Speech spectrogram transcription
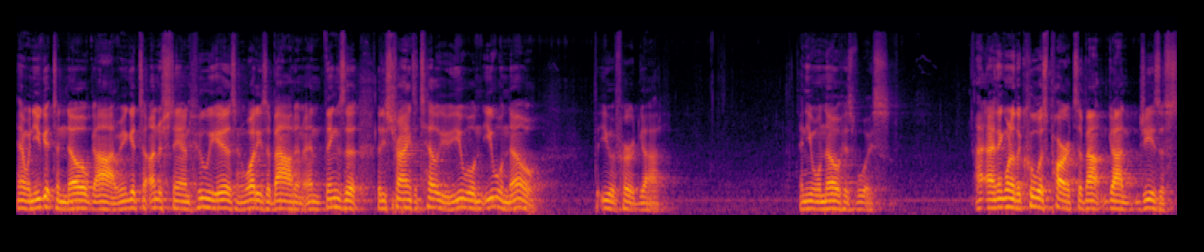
And when you get to know God, when you get to understand who He is and what He's about and, and things that, that He's trying to tell you, you will, you will know that you have heard God. And you will know His voice. I, I think one of the coolest parts about God, Jesus,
